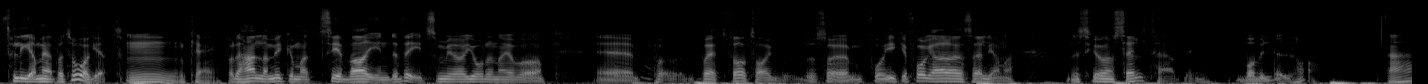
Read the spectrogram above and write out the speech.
fler med på tåget. Mm, okej. För det handlar mycket om att se varje individ som jag gjorde när jag var eh, på, på ett företag. Då sa jag, gick jag och frågade alla säljarna, nu ska jag ha en säljtävling. Vad vill du ha? Ah.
